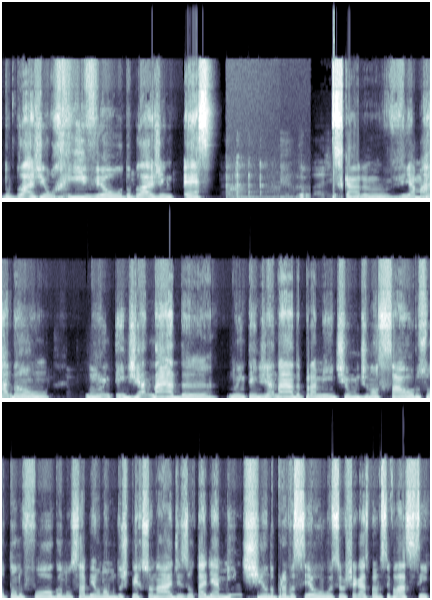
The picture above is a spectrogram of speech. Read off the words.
dublagem horrível, dublagem péssima. dublagem... Cara, eu vi amarradão. Não entendia nada. Não entendia nada. Para mim tinha um dinossauro soltando fogo, não sabia o nome dos personagens. Eu estaria mentindo para você, se eu chegasse para você e falasse assim:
